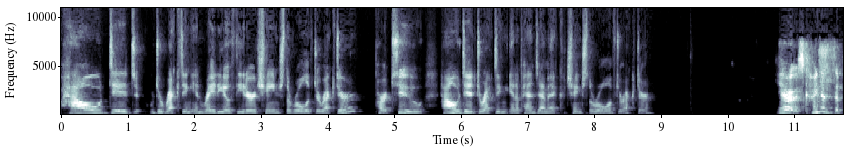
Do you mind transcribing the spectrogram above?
how did directing in radio theater change the role of director part two, how did directing in a pandemic change the role of director? Yeah, it was kind of the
